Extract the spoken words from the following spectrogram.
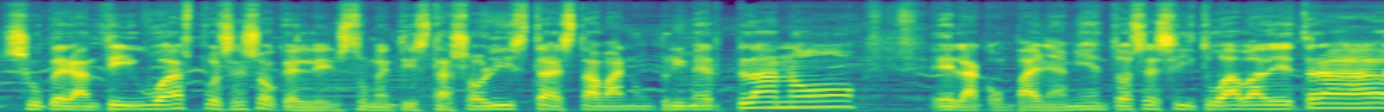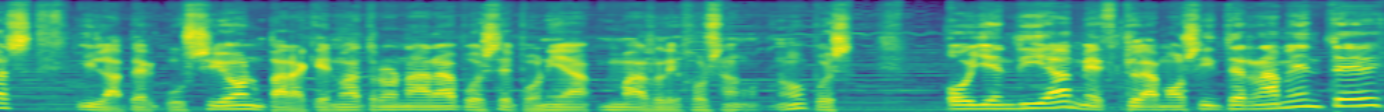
súper antiguas, pues eso, que el instrumentista solista estaba en un primer plano, el acompañamiento se situaba detrás y la percusión, para que no atronara, pues se ponía más lejos, ¿no? Pues hoy en día mezclamos internamente,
